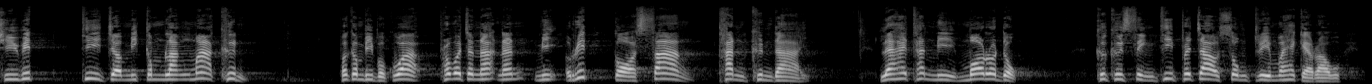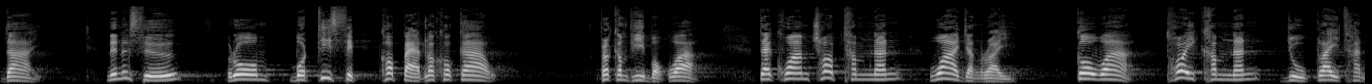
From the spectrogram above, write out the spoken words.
ชีวิตที่จะมีกำลังมากขึ้น พระคัมภีร์บอกว่า พระวจนะนั้นมีฤทธิ์ก่อสร้าง ท่านขึ้นได้ และให้ท่านมีมรดกคือคือสิ่งที่พระเจ้าทรงเตรียมไว้ให้แก่เราได้ ในหนังสือโรมบทที่ 10 ข้อ 8 และข้อ 9 พระคัมภีร์บอกว่า แต่ความชอบธรรมนั้นว่าอย่างไร ก็ว่าถ้อยคำนั้นอยู่ใกล้ท่าน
